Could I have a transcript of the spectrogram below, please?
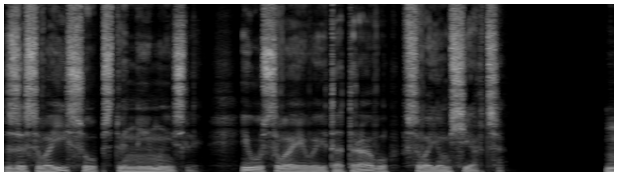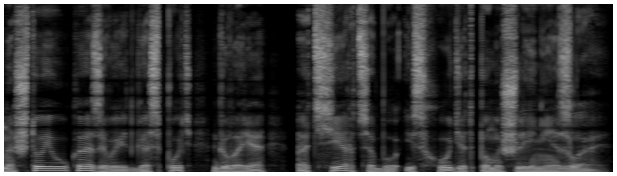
за свои собственные мысли и усваивает отраву в своем сердце. На что и указывает Господь, говоря «от сердца бо исходят помышления злая».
